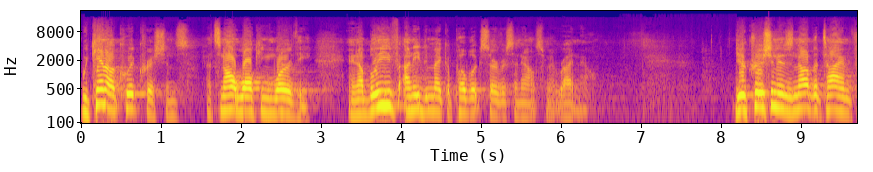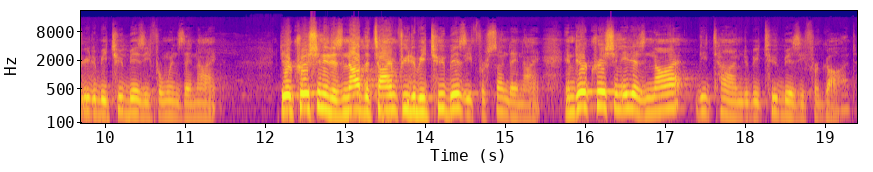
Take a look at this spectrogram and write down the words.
We cannot quit Christians. That's not walking worthy. And I believe I need to make a public service announcement right now. Dear Christian, it is not the time for you to be too busy for Wednesday night. Dear Christian, it is not the time for you to be too busy for Sunday night. And dear Christian, it is not the time to be too busy for God.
